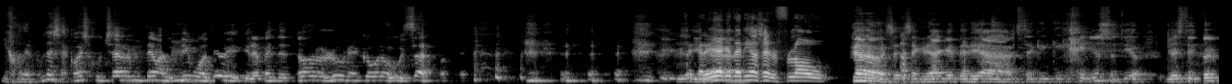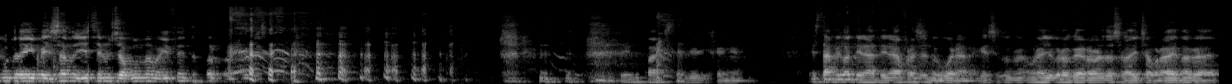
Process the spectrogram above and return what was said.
hijo de puta, se acaba de escuchar un tema antiguo, tío, y, de repente todos los lunes, ¿cómo lo usaron? Y- Se y creía nada. que tenías el flow. Claro, se, se creía que tenía. Qué, qué ingenioso, tío. Yo estoy todo el mundo ahí pensando y este en un segundo me dice todo lo que El qué genio. Este amigo tiene, tiene frases muy buenas. Que es una, una, yo creo que Roberto se lo ha dicho alguna vez, ¿no? Que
